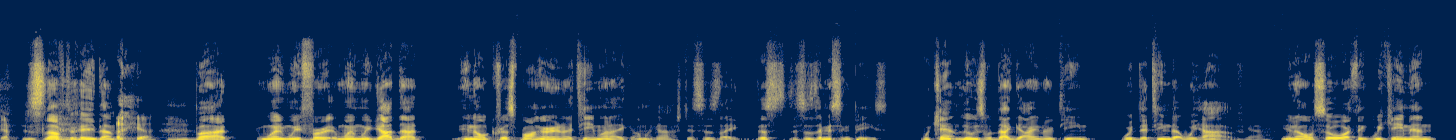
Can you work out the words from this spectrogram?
Yeah. you just love to hate them. yeah. But when we first when we got that, you know, Chris Pronger in our team, we're like, oh my gosh, this is like this this is the missing piece. We can't lose with that guy in our team with the team that we have. Yeah. You know, so I think we came in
